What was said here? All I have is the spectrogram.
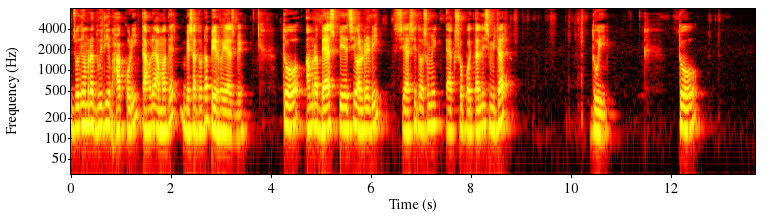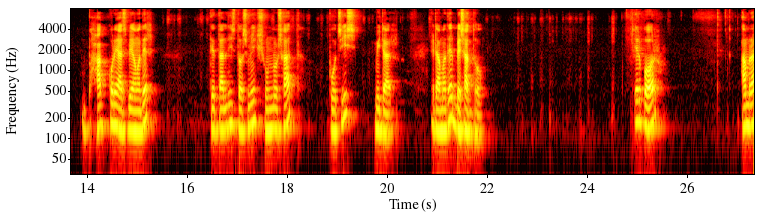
যদি আমরা দুই দিয়ে ভাগ করি, তাহলে আমাদের বেসাধ্যটা বের হয়ে আসবে। তো আমরা ব্যাস পেয়েছি অলরেডি ছিয়াশি দশমিক একশো পঁয়তাল্লিশ মিটার দুই। তো ভাগ করে আসবে আমাদের তেতাল্লিশ দশমিক শূন্য সাত পঁচিশ মিটার। এটা আমাদের বেসাধ্য এরপর আমরা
